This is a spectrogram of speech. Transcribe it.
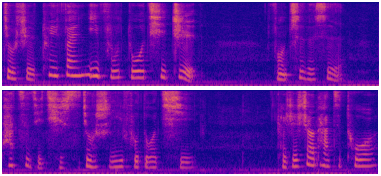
就是推翻一夫多妻制。”讽刺的是，他自己其实就是一夫多妻。可是受他之托，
